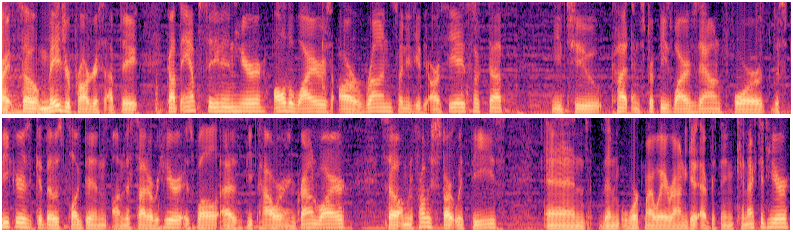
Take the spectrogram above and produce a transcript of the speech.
Right, so major progress update. Got the amp sitting in here. All the wires are run, so I need to get the RCAs hooked up. Need to cut and strip these wires down for the speakers, get those plugged in on this side over here, as well as the power and ground wire. So I'm gonna probably start with these and then work my way around to get everything connected here.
